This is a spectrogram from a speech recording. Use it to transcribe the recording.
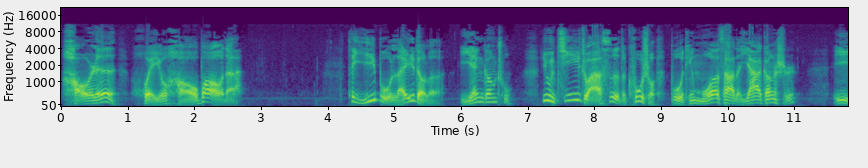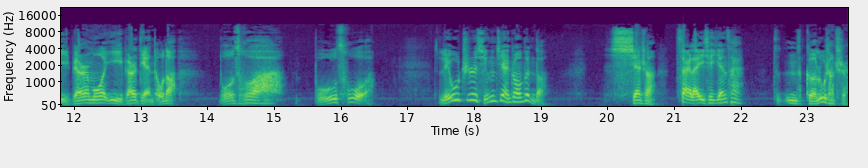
好人会有好报的。他一步来到了烟缸处，用鸡爪似的枯手不停摩擦的压缸石，一边摸一边点头道：“不错，不错。”刘知行见状问道：“先生，再来一些腌菜，嗯，搁路上吃。”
